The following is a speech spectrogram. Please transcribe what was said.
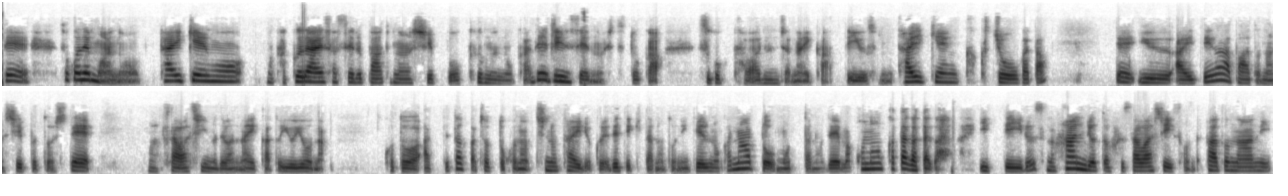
て、そこでもあの体験を拡大させるパートナーシップを組むのかで人生の質とかすごく変わるんじゃないかっていうその体験拡張型っていう相手がパートナーシップとして、まあ、ふさわしいのではないかというようなことはあって、たかちょっとこの知の体力で出てきたのと似てるのかなと思ったので、まあ、この方々が 言っているその伴侶とふさわしい存在、パートナーに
